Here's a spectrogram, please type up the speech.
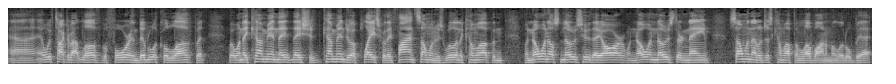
Uh, and we've talked about love before and biblical love, but, but when they come in, they, they should come into a place where they find someone who's willing to come up, and when no one else knows who they are, when no one knows their name, someone that'll just come up and love on them a little bit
